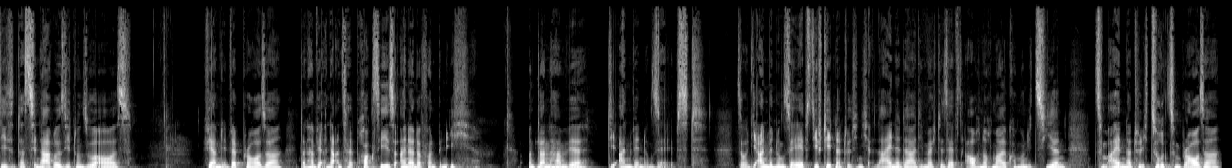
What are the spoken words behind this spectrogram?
die, das Szenario sieht nun so aus. Wir haben den Webbrowser, dann haben wir eine Anzahl Proxys, einer davon bin ich. Und dann mhm. haben wir die Anwendung selbst. So, die Anwendung selbst, die steht natürlich nicht alleine da, die möchte selbst auch nochmal kommunizieren. Zum einen natürlich zurück zum Browser,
